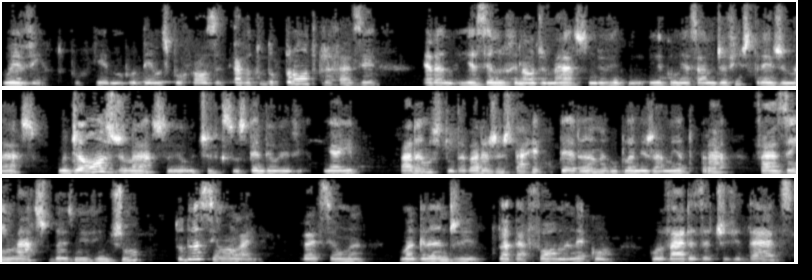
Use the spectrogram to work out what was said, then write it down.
o, evento, porque não podemos por causa. Estava tudo pronto para fazer, era, ia ser no final de março, ia começar no dia 23 de março. No dia 11 de março, eu tive que suspender o evento. E aí paramos tudo. Agora a gente está recuperando o planejamento para fazer em março de 2021, tudo assim online. Vai ser uma, uma grande plataforma né, com, com várias atividades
